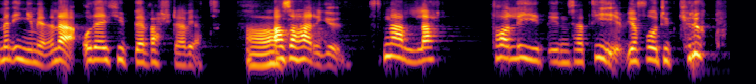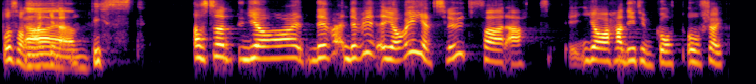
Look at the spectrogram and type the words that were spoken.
Men inget mer än det. Och det är typ det värsta jag vet. Ja. Alltså herregud. Snälla. Ta lite initiativ. Jag får typ krupp på sådana ja, killar. ja, visst. Alltså jag, det var, det, jag var ju helt slut för att jag hade ju typ gått och försökt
